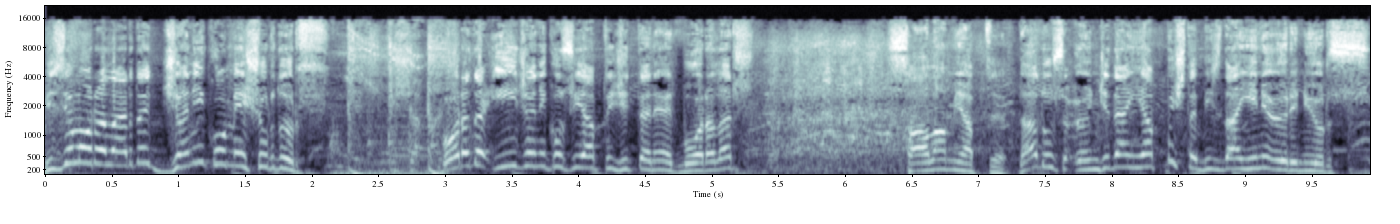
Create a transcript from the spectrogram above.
Bizim oralarda Caniko meşhurdur. Bu arada iyi Caniko'su yaptı cidden evet bu aralar. Sağlam yaptı. Daha doğrusu önceden yapmış da biz daha yeni öğreniyoruz.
